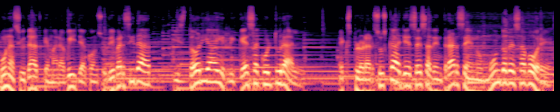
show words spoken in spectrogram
una ciudad que maravilla con su diversidad, historia y riqueza cultural. Explorar sus calles es adentrarse en un mundo de sabores,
